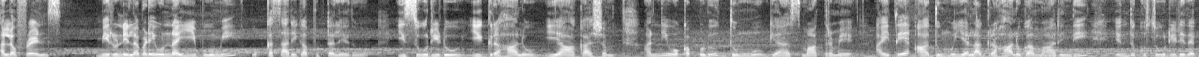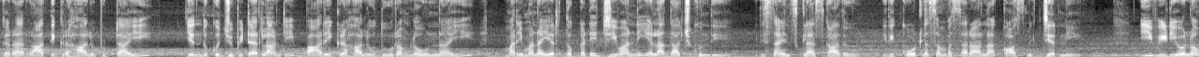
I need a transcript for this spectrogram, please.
హలో ఫ్రెండ్స్ మీరు నిలబడి ఉన్న ఈ భూమి ఒక్కసారిగా పుట్టలేదు. ఈ సూర్యుడు ఈ గ్రహాలు ఈ ఆకాశం అన్నీ ఒకప్పుడు దుమ్ము గ్యాస్ మాత్రమే. అయితే ఆ దుమ్ము ఎలా గ్రహాలుగా మారింది? ఎందుకు సూర్యుడి దగ్గర రాతి గ్రహాలు పుట్టాయి? ఎందుకు జూపిటర్ లాంటి భారీ గ్రహాలు దూరంలో ఉన్నాయి? మరి మన ఎర్త్ ఒక్కటే జీవాన్ని ఎలా దాచుకుంది? ఇది సైన్స్ క్లాస్ కాదు. ఇది కోట్ల సంవత్సరాల కాస్మిక్ జర్నీ. ఈ వీడియోలో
